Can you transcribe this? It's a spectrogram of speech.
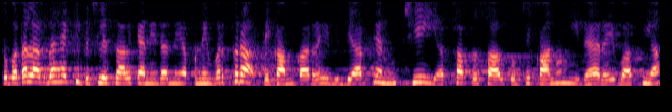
ਤੋਂ ਪਤਾ ਲੱਗਦਾ ਹੈ ਕਿ ਪਿਛਲੇ ਸਾਲ ਕੈਨੇਡਾ ਨੇ ਆਪਣੇ ਵਰਕਰਾਂ ਤੇ ਕੰਮ ਕਰ ਰਹੇ ਵਿਦਿਆਰਥੀਆਂ ਨੂੰ 6 ਜਾਂ 7 ਸਾਲ ਤੋਂ ਉੱਥੇ ਕਾਨੂੰਨੀ ਰਹਿ ਰਹੇ ਵਾਸੀਆਂ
